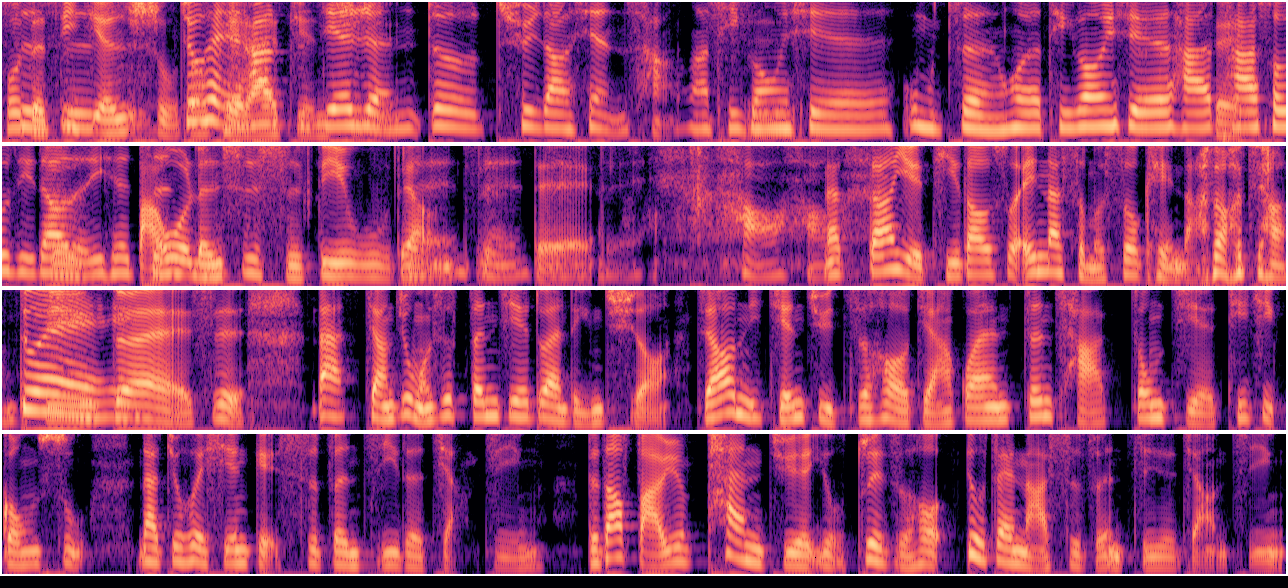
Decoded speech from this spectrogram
或者地检署，就可以他直接人就去到现场，那提供一些物证，或者提供一些他他收集到的一些把握人事实地物这样子，对对对，好好。那刚刚也提到说，哎，那什么时候可以拿到奖金？对，是。那奖金我们是分阶段领取哦，只要你检举之后，检察官侦查终结，提起公诉，那就会先给四分之一的奖金。等到法院判决有罪之后，又再拿四分之一的奖金。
